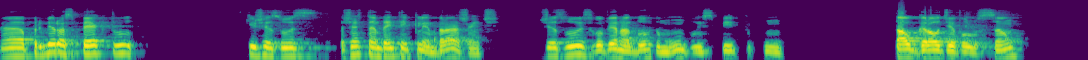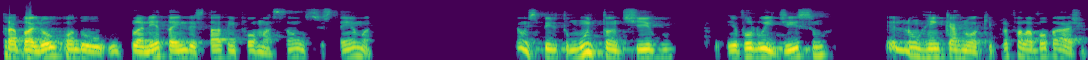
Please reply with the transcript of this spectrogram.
Uh, primeiro aspecto que Jesus, a gente também tem que lembrar, gente, Jesus, governador do mundo, um espírito com tal grau de evolução, trabalhou quando o planeta ainda estava em formação, o sistema. É um espírito muito antigo, evoluidíssimo. Ele não reencarnou aqui para falar bobagem,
